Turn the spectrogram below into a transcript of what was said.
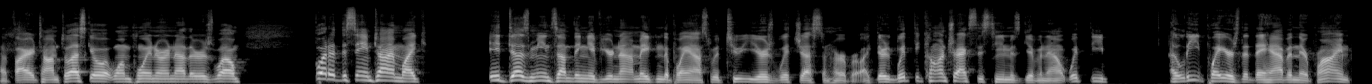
Have fired Tom Telesco at one point or another as well. But at the same time, like it does mean something if you're not making the playoffs with two years with Justin Herbert. Like they're with the contracts this team has given out, with the elite players that they have in their prime,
